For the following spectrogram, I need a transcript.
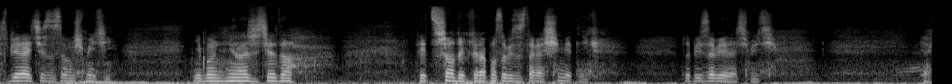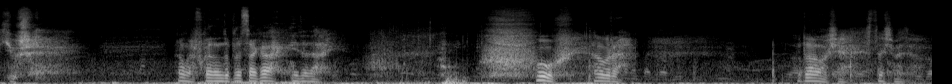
zbierajcie ze sobą śmieci. Nie bądź nie należycie do tej trzody, która po sobie zostawia śmietnik. Lepiej zabierać śmieci. Jak już. Dobra, wkładam do plecaka i idę dalej. Uff, dobra. Udało się, jesteśmy tu.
